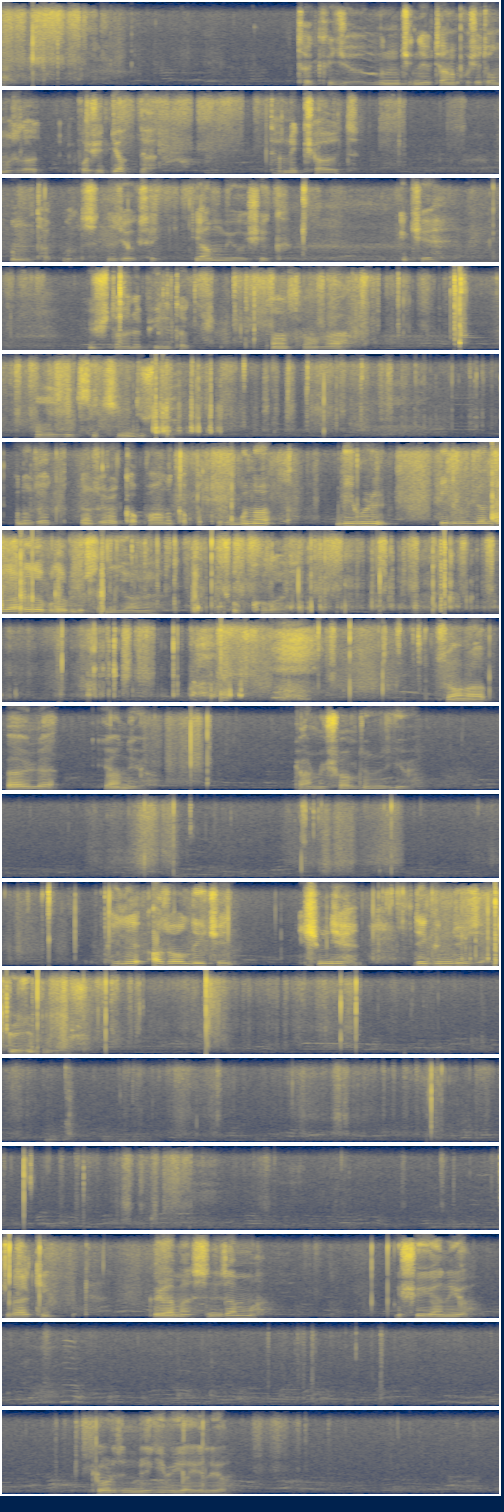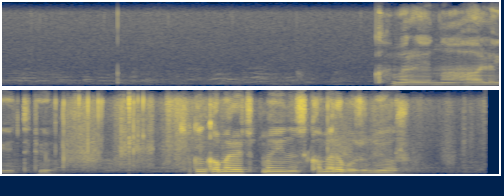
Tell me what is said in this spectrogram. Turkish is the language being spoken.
takacağım. Bunun içinde bir tane poşet olması lazım. Poşet yok da bir tane kağıt. Onu takmalısınız yoksa yanmıyor ışık. 2 3 tane pil taktıktan sonra ağzını sıçayım düştü. Taktıktan sonra kapağını kapatıyorum. Bunu 1, 1 milyon dolarda da bulabilirsiniz yani. Çok kolay. Sonra böyle yanıyor. Görmüş olduğunuz gibi. Pili az olduğu için şimdi de gündüz ya gözükmüyor. Belki göremezsiniz ama ışığı yanıyor. Gördüğünüz gibi yayılıyor. Kamerayı hale getiriyor. Sakın kamerayı tutmayınız. Kamera bozuluyor.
